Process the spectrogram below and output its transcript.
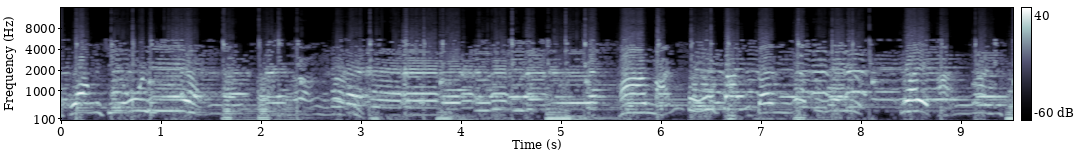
黄九龄，他满不赶奔淮安城，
